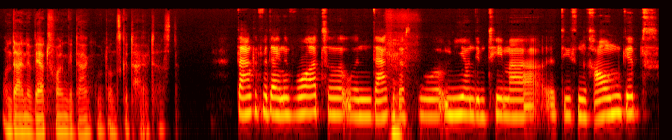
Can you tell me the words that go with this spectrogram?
und deine wertvollen Gedanken mit uns geteilt hast. Danke für deine Worte und danke, dass du mir und dem Thema äh, diesen Raum gibst,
